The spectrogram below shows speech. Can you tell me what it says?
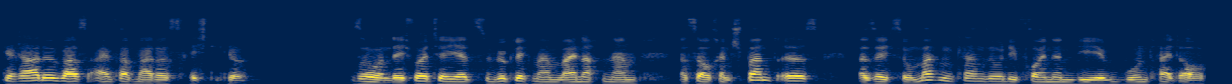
gerade war es einfach mal das Richtige. So, und ich wollte jetzt wirklich mal am Weihnachten haben, was auch entspannt ist, was ich so machen kann. So, die Freundin, die wohnt halt auch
